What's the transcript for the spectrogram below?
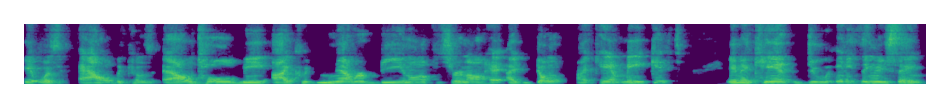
it was Al because Al told me I could never be an officer, and I'll ha- I don't I can't make it, and I can't do anything he's saying.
